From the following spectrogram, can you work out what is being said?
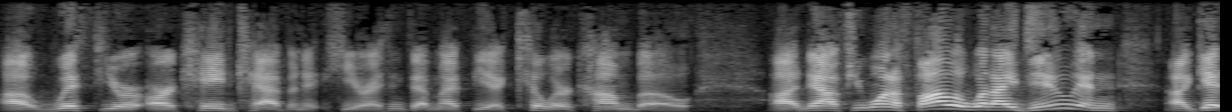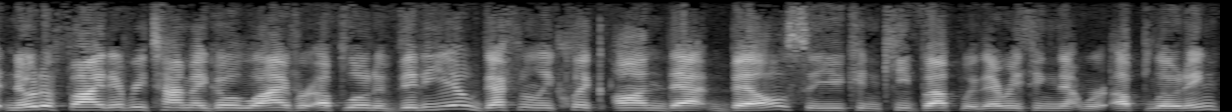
uh, with your arcade cabinet here. I think that might be a killer combo. Uh, now, if you want to follow what I do and uh, get notified every time I go live or upload a video, definitely click on that bell so you can keep up with everything that we're uploading.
